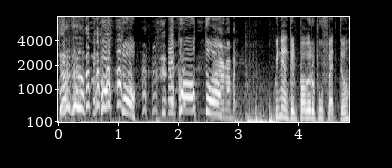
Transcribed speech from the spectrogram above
Guardalo, è cotto! È cotto! È una Quindi anche il povero puffetto?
